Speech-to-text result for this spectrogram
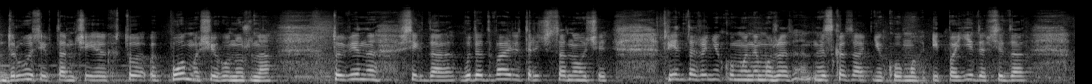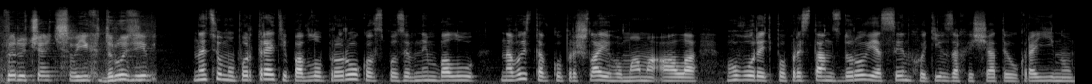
друзів там чи хто допомога його нужна, то він завжди буде 2 чи 3 часа ночі. Він навіть нікому не може не сказати нікому і поїде завжди виручати своїх друзів. На цьому портреті Павло Пророков з позивним Балу. На виставку прийшла його мама Алла. Говорить, попри стан здоров'я, син хотів захищати Україну.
